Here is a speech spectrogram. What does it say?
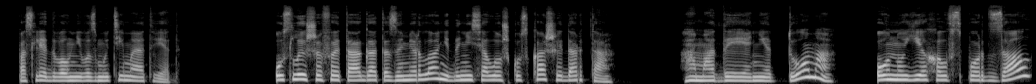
— последовал невозмутимый ответ. Услышав это, Агата замерла, не донеся ложку с кашей до рта. «Амадея нет дома? Он уехал в спортзал?»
